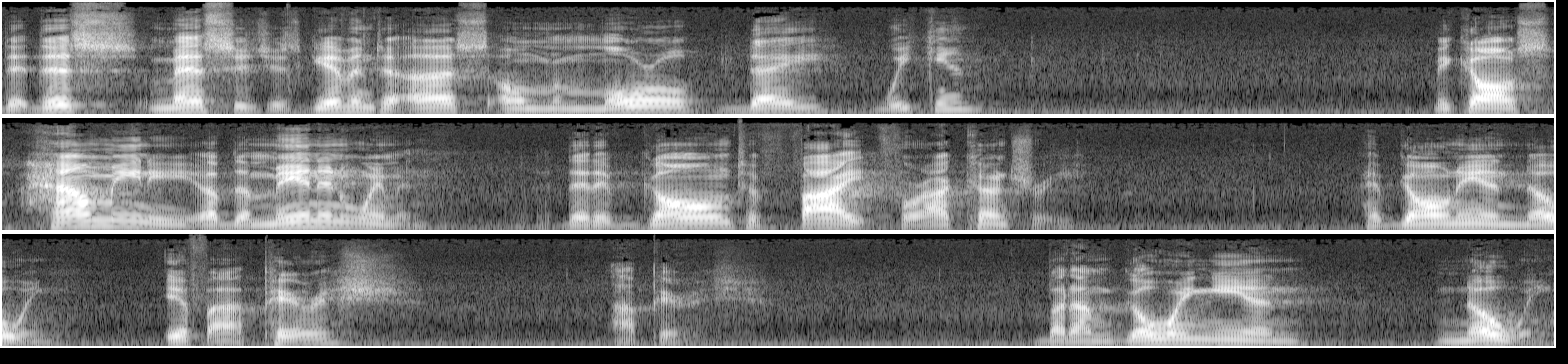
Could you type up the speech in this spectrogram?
that this message is given to us on Memorial Day weekend? Because how many of the men and women that have gone to fight for our country have gone in knowing if I perish, I perish. But I'm going in knowing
